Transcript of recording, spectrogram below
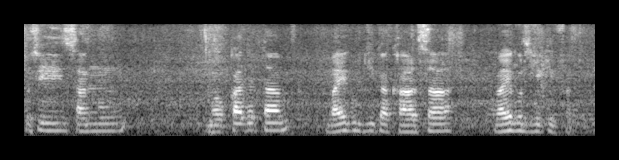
ਤੁਸੀਂ ਸਾਨੂੰ ਮੌਕਾ ਦਿੱਤਾ। ਵਾਹਿਗੁਰੂ ਜੀ ਕਾ ਖਾਲਸਾ, ਵਾਹਿਗੁਰੂ ਜੀ ਕੀ ਫਤਿਹ।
